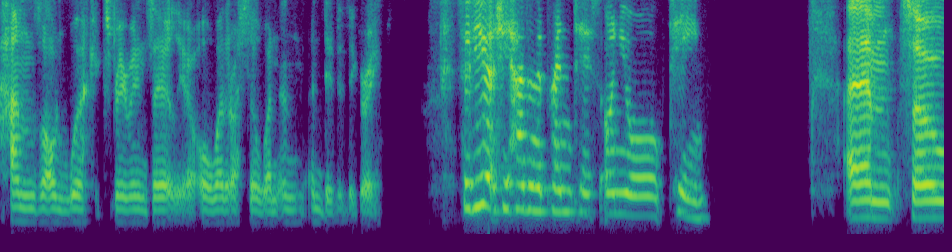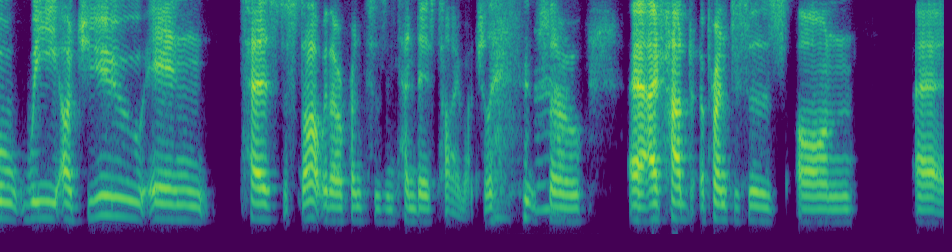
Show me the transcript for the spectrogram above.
hands-on work experience earlier, or whether I still went and, and did a degree. So, have you actually had an apprentice on your team? Um, so we are due in TES to start with our apprentices in 10 days' time, actually. so uh, I've had apprentices on uh,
